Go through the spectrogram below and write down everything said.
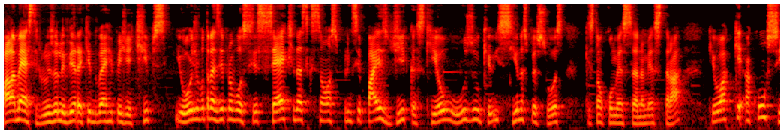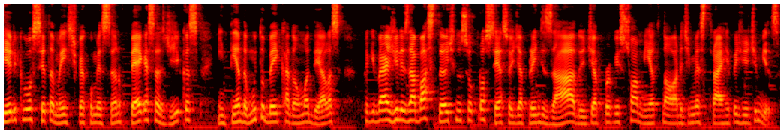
Fala mestre, Luiz Oliveira aqui do RPG Tips e hoje eu vou trazer para você sete das que são as principais dicas que eu uso, que eu ensino as pessoas que estão começando a mestrar, que eu aconselho que você também estiver começando, pegue essas dicas, entenda muito bem cada uma delas, porque vai agilizar bastante no seu processo de aprendizado e de aperfeiçoamento na hora de mestrar RPG de mesa.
